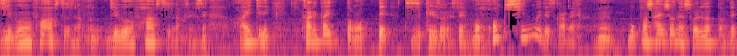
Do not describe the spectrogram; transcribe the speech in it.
自分ファーストじゃなく、自分ファーストじゃなくてですね、相手に聞かれたいと思って続けるとですね、もうほんとしんどいですからね。うん。僕も最初ね、それだったんで、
